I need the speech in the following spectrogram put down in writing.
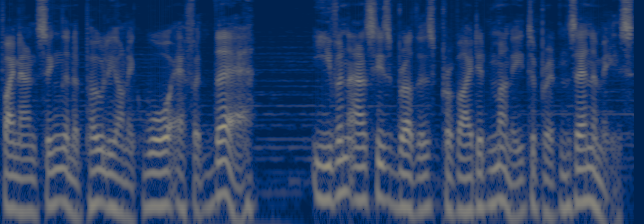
financing the Napoleonic War effort there, even as his brothers provided money to Britain's enemies.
